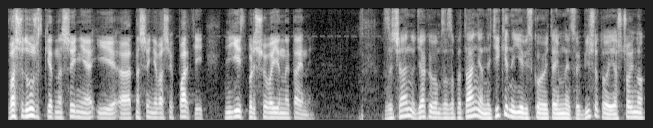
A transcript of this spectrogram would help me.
ваши дружеские отношения и э, отношения ваших партий не есть большой военной тайной. Звичайно, дякую вам за запитання. Не тільки не є військовою таємницею, більше того, я щойно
